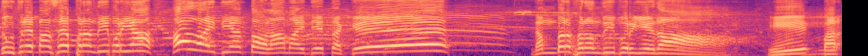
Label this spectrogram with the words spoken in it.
ਦੂਸਰੇ ਪਾਸੇ ਫਰੰਦੀਪੁਰੀਆ ਆਹ ਵੱਜਦੀਆਂ ਧੌਲਾ ਵੱਜਦੇ ਧੱਕੇ। ਨੰਬਰ ਫਰੰਦੀਪੁਰੀਏ ਦਾ। ਇਹ ਪਰ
